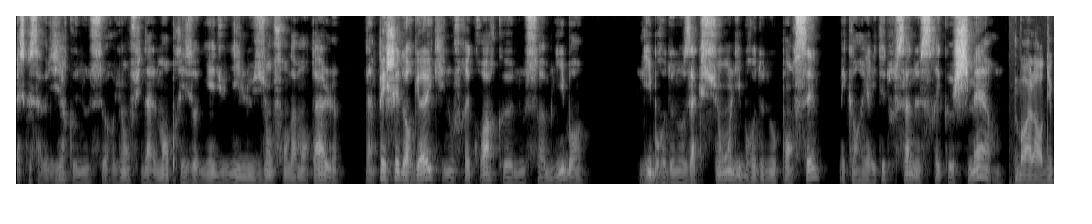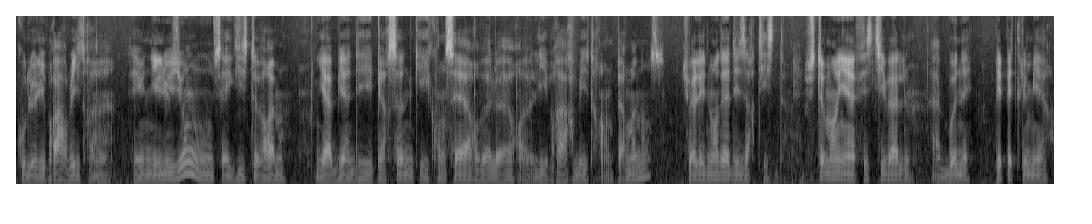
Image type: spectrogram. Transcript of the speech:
Est-ce que ça veut dire que nous serions finalement prisonniers d'une illusion fondamentale, d'un péché d'orgueil qui nous ferait croire que nous sommes libres, libres de nos actions, libres de nos pensées, mais qu'en réalité tout ça ne serait que chimère? Bon alors du coup le libre arbitre, hein, c'est une illusion ou ça existe vraiment? Il y a bien des personnes qui conservent leur euh, libre arbitre en permanence Je vais aller demander à des artistes. Justement, il y a un festival à Bonnet, Pépette Lumière.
